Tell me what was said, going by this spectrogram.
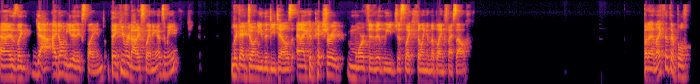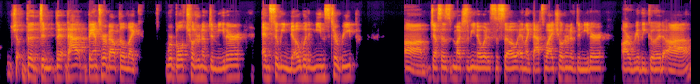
and I was like, yeah, I don't need it explained. Thank you for not explaining it to me. Like I don't need the details and I could picture it more vividly just like filling in the blanks myself. But I like that they're both the, the that banter about the like we're both children of Demeter and so we know what it means to reap um just as much as we know what it's to sow and like that's why children of Demeter are really good uh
